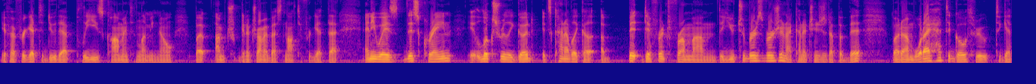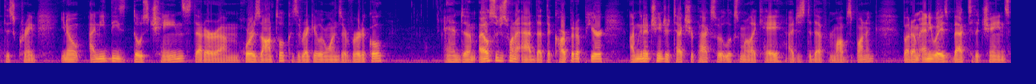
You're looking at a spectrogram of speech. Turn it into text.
If I forget to do that, please comment and let me know. But I'm gonna try my best not to forget get that. Anyways, this crane, it looks really good. It's kind of like a, a bit different from um, the YouTuber's version. I kind of changed it up a bit, but um, what I had to go through to get this crane, you know, I need these those chains that are um, horizontal because the regular ones are vertical. And um, I also just want to add that the carpet up here, I'm going to change a texture pack so it looks more like hay. I just did that for mob spawning. But um, anyways, back to the chains.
